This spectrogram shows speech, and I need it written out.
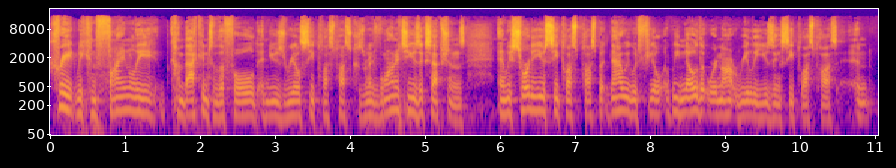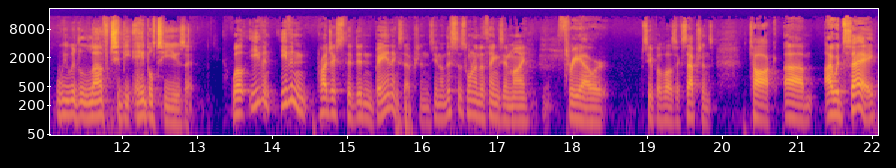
great, we can finally come back into the fold and use real C++ because we've wanted to use exceptions. And we sort of use C++, but now we would feel, we know that we're not really using C++, and we would love to be able to use it. Well, even, even projects that didn't ban exceptions, you know, this is one of the things in my three hour C++ exceptions talk. Um, I would say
